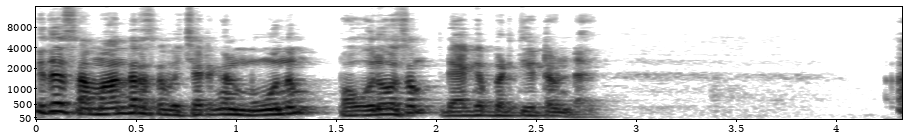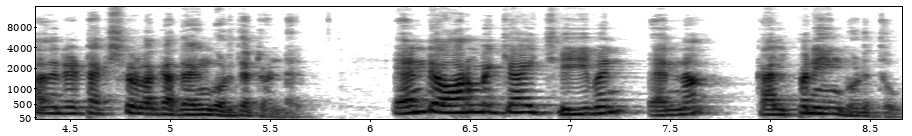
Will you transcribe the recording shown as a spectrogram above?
ഇത് സമാന്തര സവിശേഷങ്ങൾ മൂന്നും പൗലോസും രേഖപ്പെടുത്തിയിട്ടുണ്ട്. അതിന്റെ ടെക്സ്റ്റുകളൊക്കെ അദ്ദേഹം കൊടുത്തിട്ടുണ്ട്. എന്റെ ഓർമ്മയ്ക്കായി ജീവൻ എന്ന കൽപ്പനയും കൊടുത്തു.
